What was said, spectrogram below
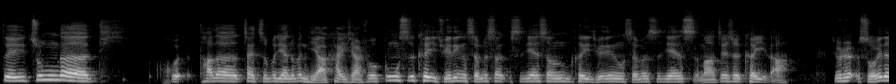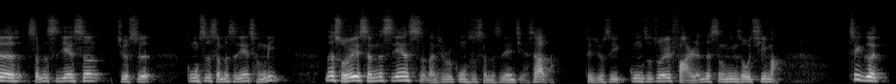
对于中的题回他的在直播间的问题啊，看一下，说公司可以决定什么生时间生，可以决定什么时间死吗？这是可以的啊，就是所谓的什么时间生，就是公司什么时间成立；那所谓什么时间死呢，就是公司什么时间解散了。这就是公司作为法人的生命周期嘛。这个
